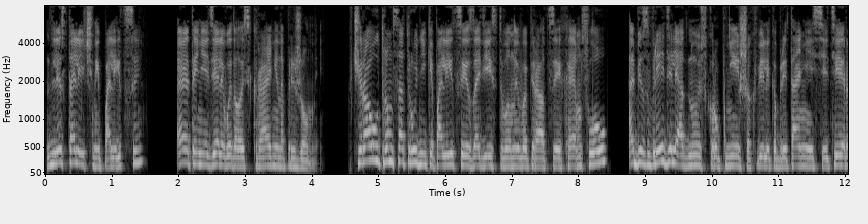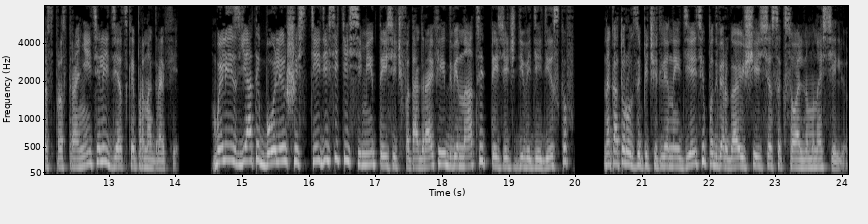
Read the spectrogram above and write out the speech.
Для столичной полиции эта неделя выдалась крайне напряженной. Вчера утром сотрудники полиции, задействованные в операции «Хэмслоу», обезвредили одну из крупнейших в Великобритании сетей распространителей детской порнографии. Были изъяты более 67 тысяч фотографий и 12 тысяч DVD-дисков, на которых запечатлены дети, подвергающиеся сексуальному насилию.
